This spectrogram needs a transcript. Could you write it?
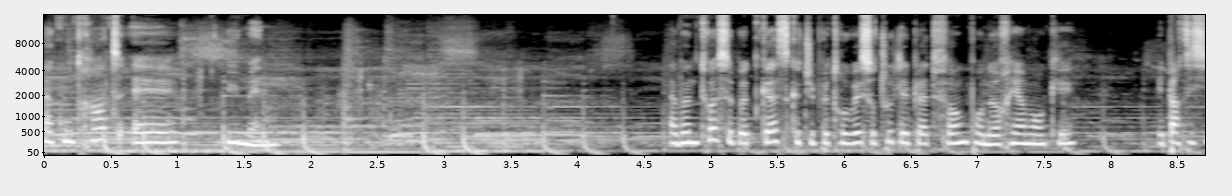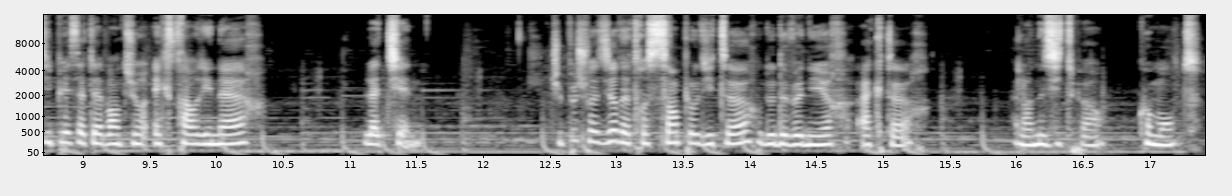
la contrainte est humaine. Abonne-toi à ce podcast que tu peux trouver sur toutes les plateformes pour ne rien manquer et participer à cette aventure extraordinaire, la tienne. Tu peux choisir d'être simple auditeur ou de devenir acteur. Alors n'hésite pas, commente,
